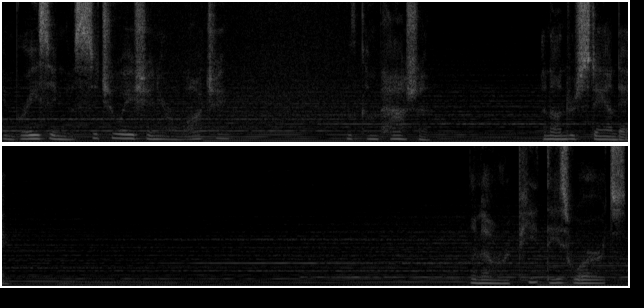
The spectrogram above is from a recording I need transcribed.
embracing the situation you're watching with compassion and understanding. And now repeat these words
